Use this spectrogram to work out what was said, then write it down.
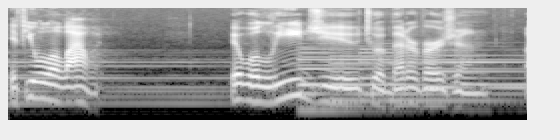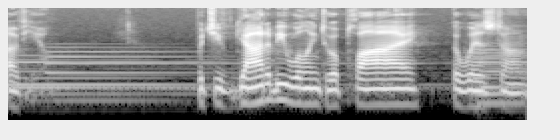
if you will allow it, it will lead you to a better version of you. But you've got to be willing to apply the wisdom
